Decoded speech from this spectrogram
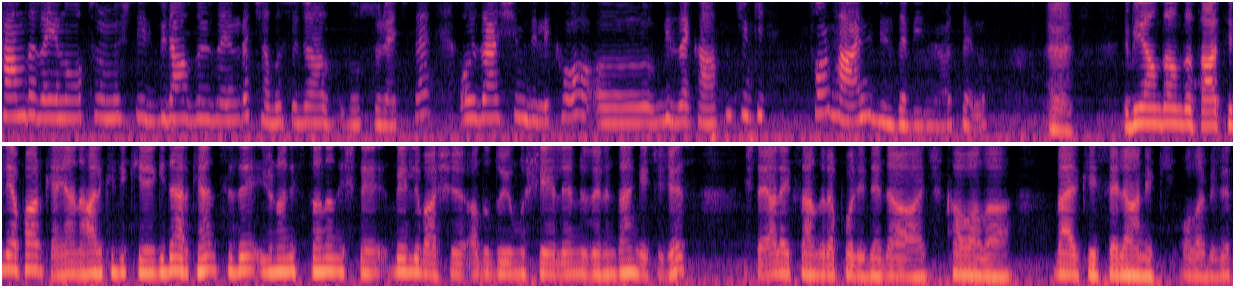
Tam da rayına oturmuş değil. Biraz da üzerinde çalışacağız bu süreçte. O yüzden şimdilik o e, bize kalsın. Çünkü son halini biz de bilmiyoruz henüz. Evet. E bir yandan da tatil yaparken yani Halkidiki'ye giderken size Yunanistan'ın işte belli başlı adı duyulmuş şehirlerin üzerinden geçeceğiz. İşte Aleksandropoli, Dede Ağaç, Kavala, belki Selanik olabilir.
